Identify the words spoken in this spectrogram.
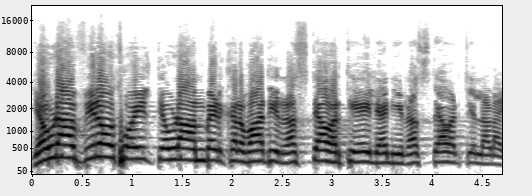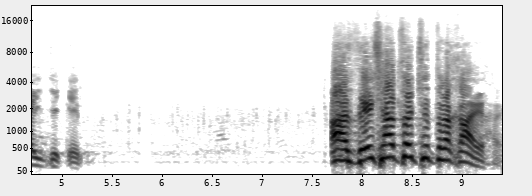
जेवढा विरोध होईल तेवढा आंबेडकरवादी रस्त्यावरती येईल आणि रस्त्यावरची लढाई जिंकेल. आज देशाचं चित्र काय आहे?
